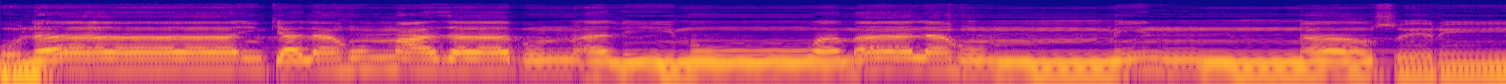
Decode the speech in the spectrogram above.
أولئك لهم عذاب أليم وما لهم من ناصرين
